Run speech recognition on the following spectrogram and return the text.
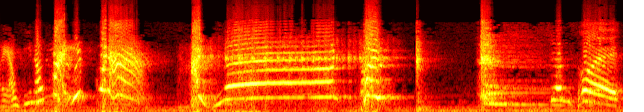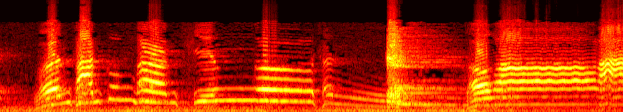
我要比那美国的残忍。千岁，文坛公门请儿臣走来。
